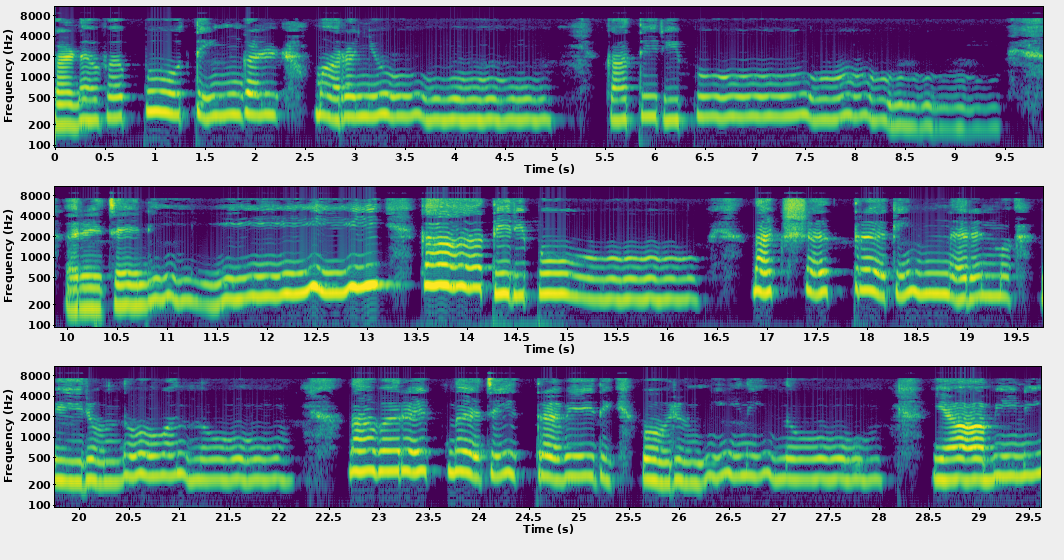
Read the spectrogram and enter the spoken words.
കണവപ്പൂ തിങ്കൾ മറഞ്ഞു. കാത്തിരിപ്പൂ. രജനി കാത്തിരിപ്പൂ. നക്ഷത്ര കിന്നരന്മ വിരുന്നു വന്നു. നവരത്ന ചിത്രവേദി ഒരുങ്ങി നിന്നു. യാമിനി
